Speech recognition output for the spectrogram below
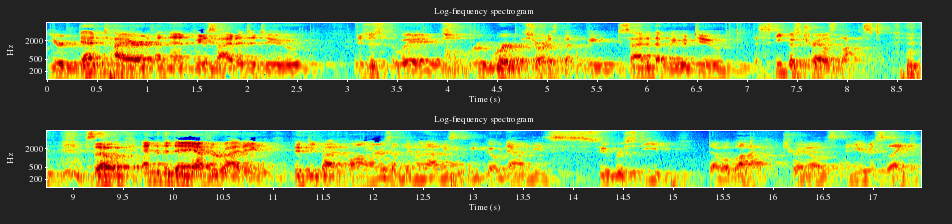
you're dead tired, and then we decided to do it's just the way the route worked, the shortest, but we decided that we would do the steepest trails last. so, end of the day, after riding 55 kilometers, or something like that, we, we go down these super steep double black trails, and you're just like,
